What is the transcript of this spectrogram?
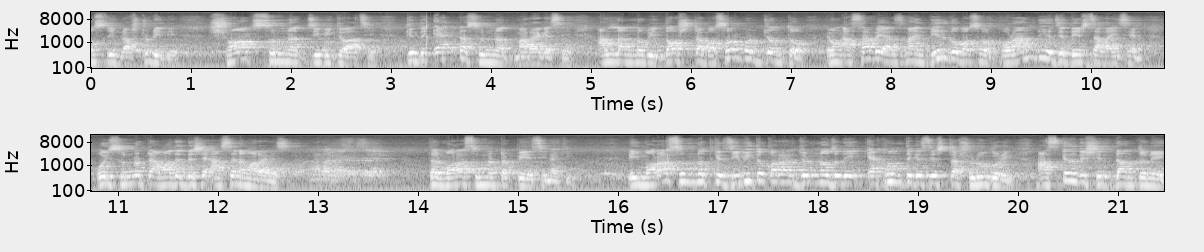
মুসলিম রাষ্ট্রটিতে সব সুন্নত জীবিত আছে। কিন্তু একটা সুন্নত মারা গেছে। আল্লাহ নবী দশটা বছর পর্যন্ত এবং আসাবে আজমাইন দীর্ঘ বছর কোরআন দিয়ে যে দেশ চালাইছেন, ওই সুন্নতটা আমাদের দেশে আছে না মারা গেছে? তার মরা সুন্নতটা পেয়েছি নাকি? এই মরা সুন্নতকে জীবিত করার জন্য যদি এখন থেকে চেষ্টা শুরু করি, আজকে যদি সিদ্ধান্ত নেই,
